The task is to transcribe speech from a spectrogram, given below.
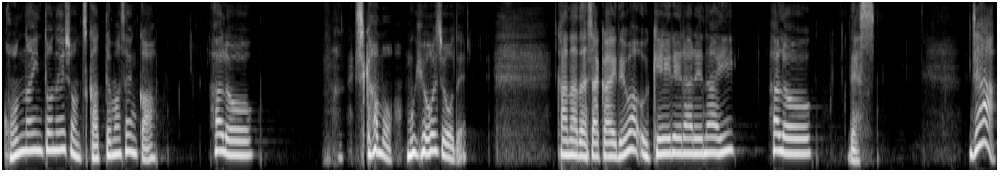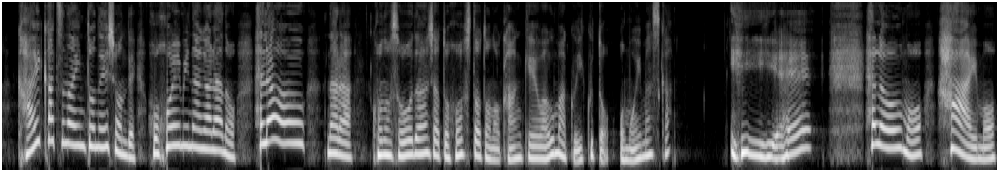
こんなイントネーション使ってませんか ?Hello しかも無表情で。カナダ社会では受け入れられない Hello です。じゃあ、快活なイントネーションで微笑みながらの Hello なら、この相談者とホストとの関係はうまくいくと思いますか？いいえ。Hello も Hi も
